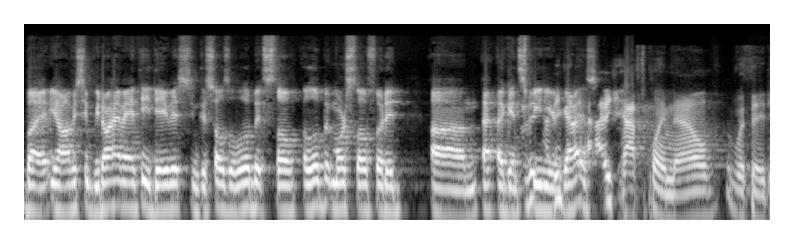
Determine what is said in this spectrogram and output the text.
But you know, obviously, we don't have Anthony Davis, and Gasol's a little bit slow, a little bit more slow footed um, against speedier I think, guys. I you have to play him now with AD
